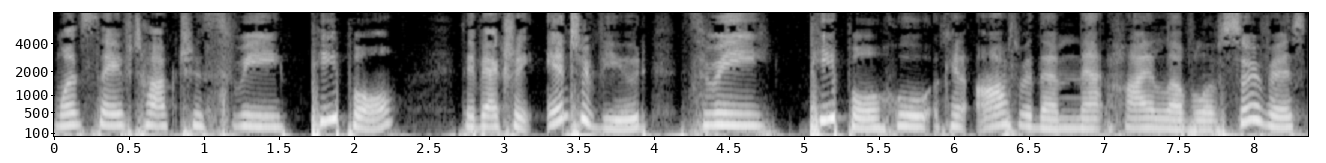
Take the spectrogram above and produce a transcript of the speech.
once they've talked to three people, they've actually interviewed three people who can offer them that high level of service,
